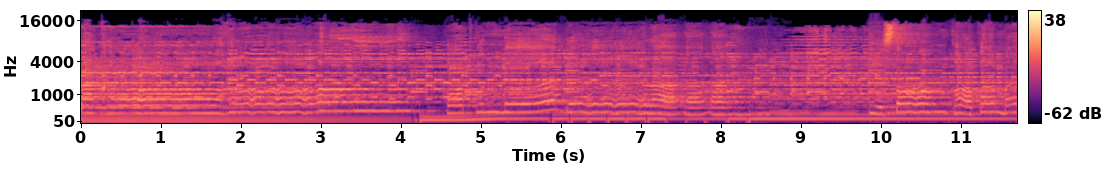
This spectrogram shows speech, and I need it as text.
ละขอขอบคุณเด้อเด้อลาที่ส่งขอความมา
